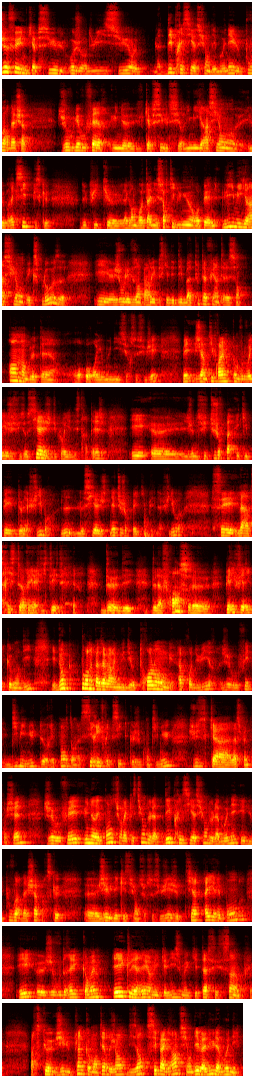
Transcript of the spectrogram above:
Je fais une capsule aujourd'hui sur la dépréciation des monnaies et le pouvoir d'achat. Je voulais vous faire une capsule sur l'immigration et le Brexit, puisque depuis que la Grande-Bretagne est sortie de l'Union européenne, l'immigration explose. Et je voulais vous en parler parce qu'il y a des débats tout à fait intéressants en Angleterre, au Royaume-Uni sur ce sujet. Mais j'ai un petit problème, comme vous le voyez, je suis au siège du courrier des stratèges et euh, je ne suis toujours pas équipé de la fibre. Le, siège n'est toujours pas équipé de la fibre. C'est la triste réalité de, la France euh, périphérique, comme on dit. Et donc, pour ne pas avoir une vidéo trop longue à produire, je vous fais 10 minutes de réponse dans la série Frexit que je continue jusqu'à la semaine prochaine. Je vous fais une réponse sur la question de la dépréciation de la monnaie et du pouvoir d'achat parce que euh, j'ai eu des questions sur ce sujet, je tiens à y répondre et euh, je voudrais quand même éclairer un mécanisme qui est assez simple parce que j'ai lu plein de commentaires de gens disant c'est pas grave si on dévalue la monnaie.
